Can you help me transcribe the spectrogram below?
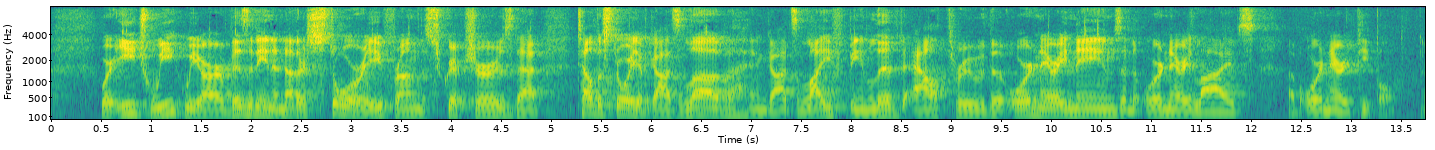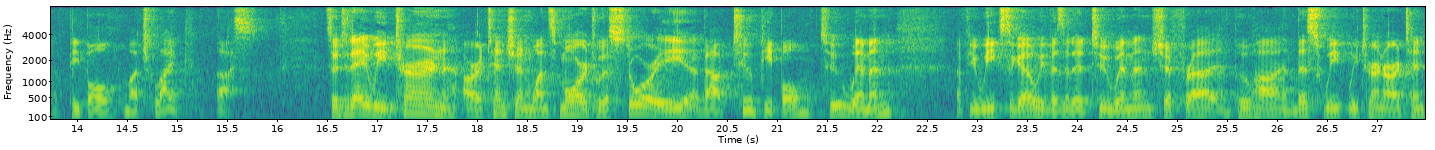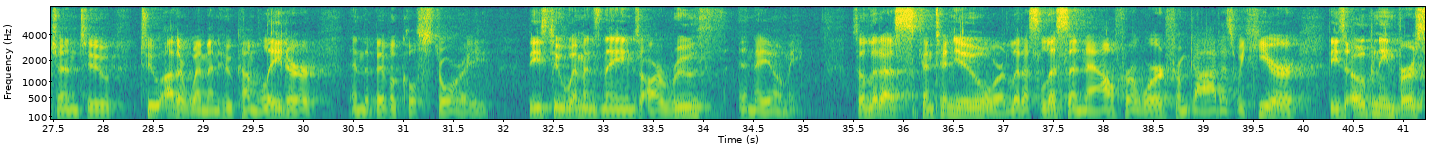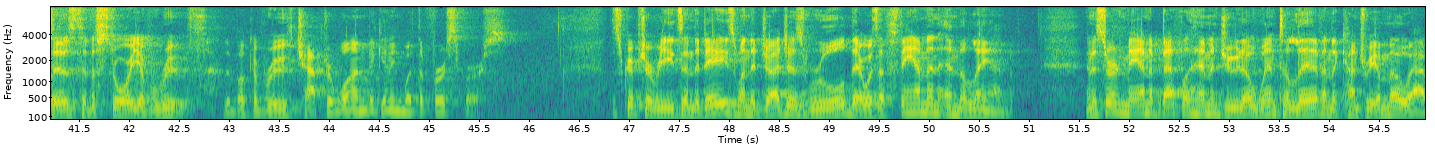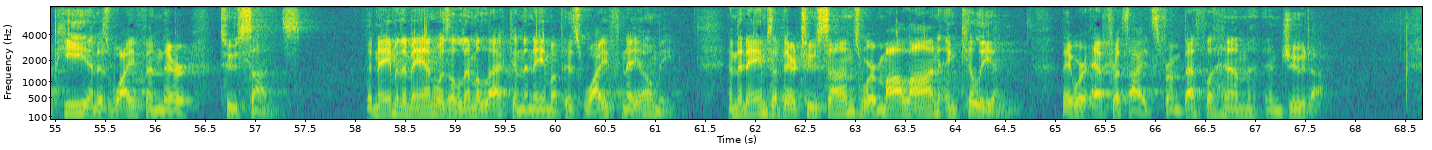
where each week we are visiting another story from the scriptures that tell the story of God's love and God's life being lived out through the ordinary names and the ordinary lives of ordinary people, of people much like us. So today we turn our attention once more to a story about two people, two women. A few weeks ago we visited two women, Shifra and Puah, and this week we turn our attention to two other women who come later in the biblical story. These two women's names are Ruth and Naomi. So let us continue or let us listen now for a word from God as we hear these opening verses to the story of Ruth, the book of Ruth, chapter 1, beginning with the first verse. The scripture reads In the days when the judges ruled, there was a famine in the land. And a certain man of Bethlehem in Judah went to live in the country of Moab, he and his wife and their two sons. The name of the man was Elimelech, and the name of his wife, Naomi. And the names of their two sons were Mahlon and Chilion. They were Ephrathites from Bethlehem in Judah.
